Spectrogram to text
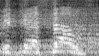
Baby, cast out.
